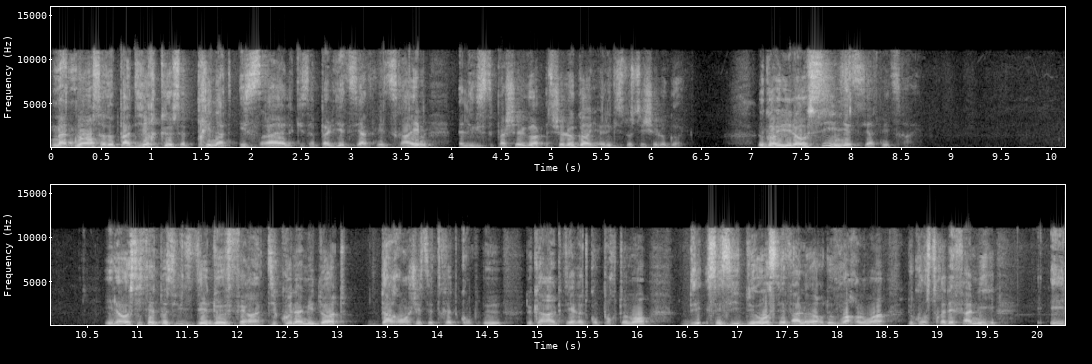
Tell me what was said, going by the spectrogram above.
Maintenant, ça ne veut pas dire que cette Prinat Israël qui s'appelle Yetziat Mitzrayim, elle n'existe pas chez le, Goy, chez le Goy, elle existe aussi chez le Goy. Le Goy, il a aussi une Yetziat Mitzrayim. Il a aussi cette possibilité de faire un tikkun amidot, d'arranger ses traits de, euh, caractère et de comportement, ses idéaux, ses valeurs, de voir loin, de construire des familles. Et,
